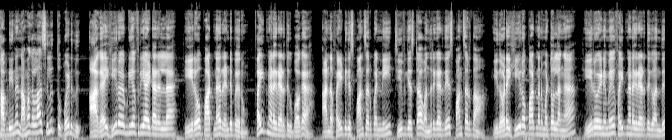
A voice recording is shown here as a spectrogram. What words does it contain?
அப்படின்னு நமக்கெல்லாம் சிலுத்து போயிடுது. ஆக ஹீரோ எப்படியோ ஃப்ரீ ஆயிட்டாரு இல்ல ஹீரோ பார்ட்னர் ரெண்டு பேரும். ஃபைட் நடக்கிற இடத்துக்கு போக அந்த ஃபைட்டுக்கு ஸ்பான்சர் பண்ணி சீஃப் கெஸ்டா வந்திருக்கிறதே ஸ்பான்சர் தான். இதோட ஹீரோ பார்ட்னர் மட்டும் இல்லைங்க ஹீரோயினுமே ஃபைட் நடக்கிற இடத்துக்கு வந்து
